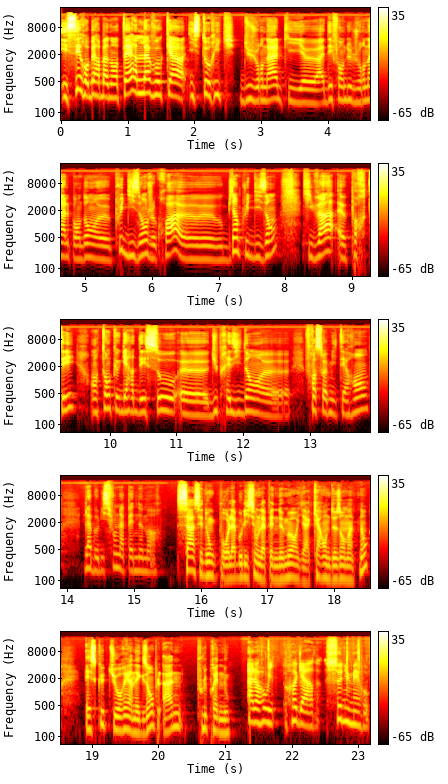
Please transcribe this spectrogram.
Et c'est Robert Badinter, l'avocat historique du journal, qui euh, a défendu le journal pendant plus de dix ans, je crois, bien plus de dix ans, qui va porter en tant que garde des sceaux du président François Mitterrand l'abolition de la peine de mort. Ça, c'est donc pour l'abolition de la peine de mort il y a 42 ans maintenant. Est-ce que tu aurais un exemple, Anne, plus près de nous? Alors oui, regarde ce numéro.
